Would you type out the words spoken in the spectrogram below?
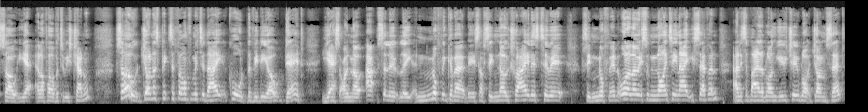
So yeah, head off over to his channel. So John has picked a film for me today called The Video Dead. Yes, I know absolutely nothing about this. I've seen no trailers to it, seen nothing. All I know it's from 1987 and it's available on YouTube, like John said.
